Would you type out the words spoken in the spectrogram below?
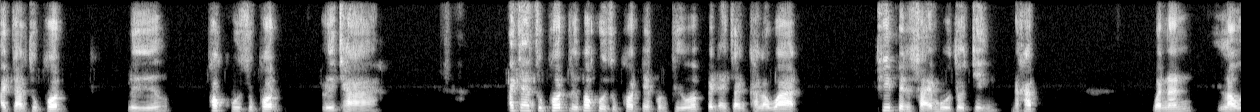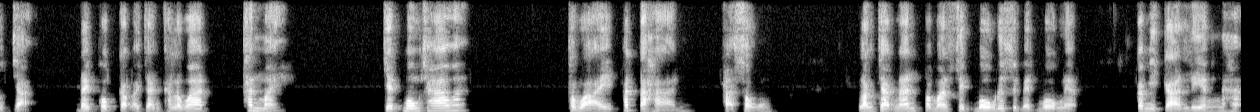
อาจารย์สุพจน์ หรือพ่อครูสุพจน์หรือชา อาจารย์สุพจน์หรือพ่อครูสุพจน์เนี่ยผมถือว่าเป็นอาจารย์คารวาสที่เป็นสายมูตัวจริงนะครับ วันนั้นเราจะได้พบกับอาจารย์คารวาสท่านใหม่เจ็ดโมงเช้าฮะถวายพัตหารพระสงฆ์หลังจากนั้นประมาณสิบโมงหรือสิบเอ็ดโมงเนี่ย ก็มีการเลี้ยงนะฮะ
